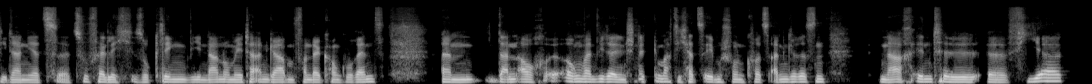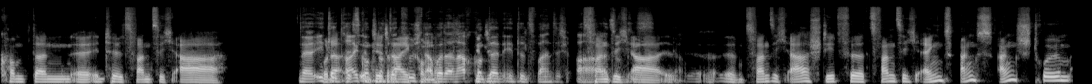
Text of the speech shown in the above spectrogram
die dann jetzt äh, zufällig so klingen wie Nanometerangaben von der Konkurrenz, ähm, dann auch äh, irgendwann wieder den Schnitt gemacht. Ich hatte es eben schon kurz angerissen. Nach Intel äh, 4 kommt dann äh, Intel 20a Na, Intel Oder 3 als kommt Intel noch 3 dazwischen, kommt aber danach kommt Intel- dann Intel 20a. Also 20a. das- ja. Äh, äh, 20a steht für 20 Angst, Angst, Angström,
